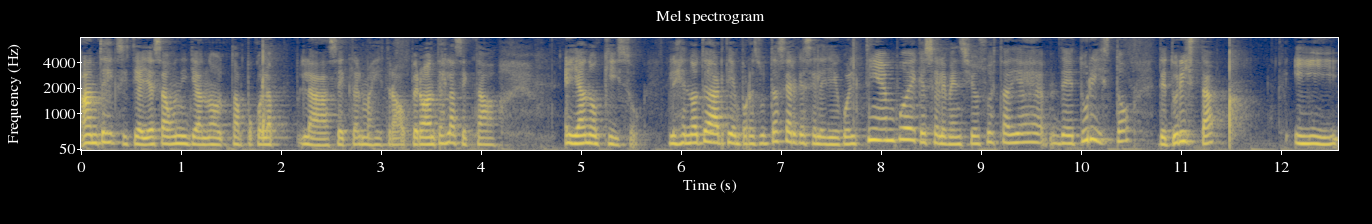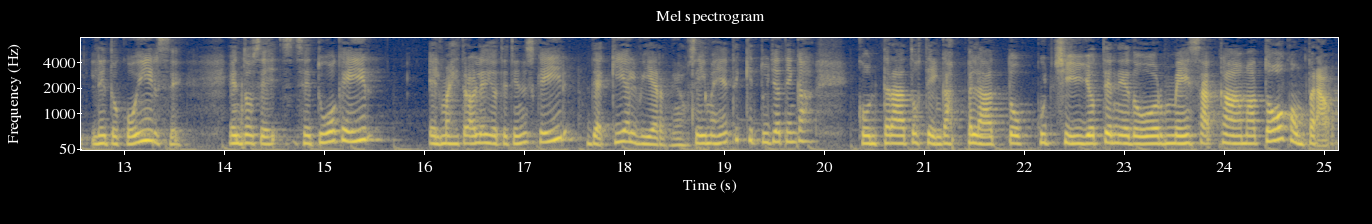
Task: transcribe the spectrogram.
Antes existía ya esa uni, ya no, tampoco la, acepta el magistrado, pero antes la aceptaba. Ella no quiso. Le dije, no te va a dar tiempo. Resulta ser que se le llegó el tiempo de que se le venció su estadía de, turista, de turista y le tocó irse. Entonces se tuvo que ir, el magistrado le dijo, te tienes que ir de aquí al viernes. O sea, imagínate que tú ya tengas contratos, tengas plato, cuchillo, tenedor, mesa, cama, todo comprado.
